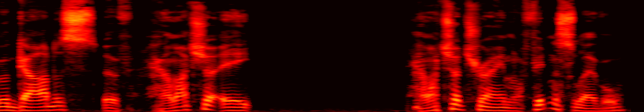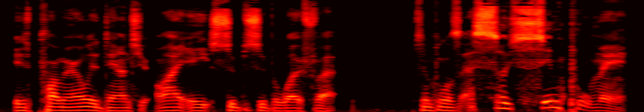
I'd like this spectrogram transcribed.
regardless of how much I eat, how much I train, my fitness level is primarily down to I eat super, super low fat. Simple as that. so simple, man.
